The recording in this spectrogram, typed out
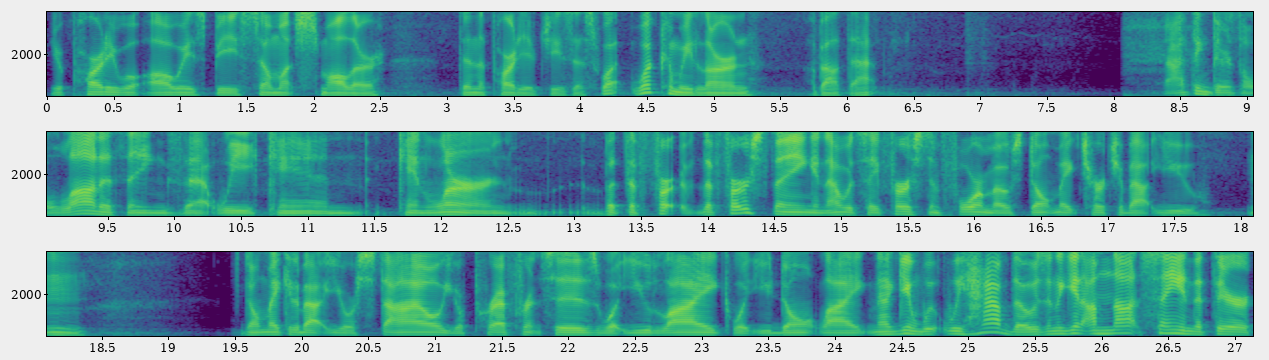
your party will always be so much smaller than the party of Jesus. What what can we learn about that? I think there's a lot of things that we can can learn. But the fir- the first thing, and I would say first and foremost, don't make church about you. Don't make it about your style, your preferences, what you like, what you don't like. Now, again, we, we have those. And again, I'm not saying that they're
